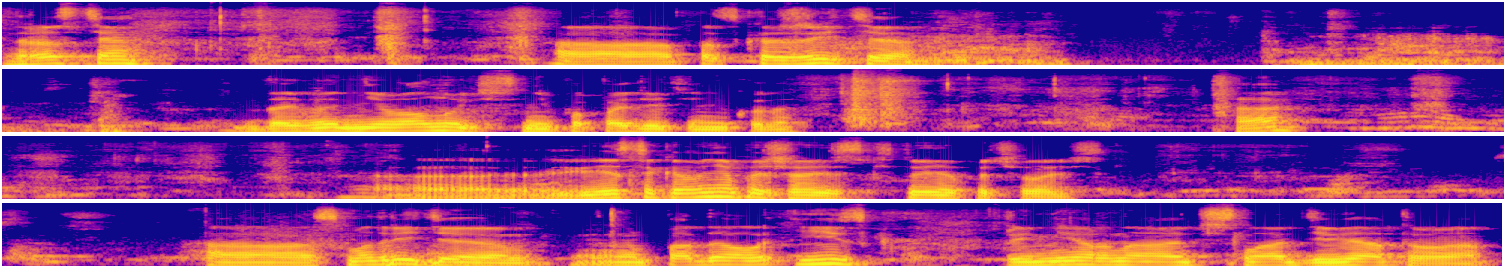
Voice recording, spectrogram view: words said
Здравствуйте. А, подскажите, да вы не волнуйтесь, не попадете никуда. А? А, Если ко мне по-человечески, то я по-человечески. А, Смотрите, подал иск примерно числа 9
